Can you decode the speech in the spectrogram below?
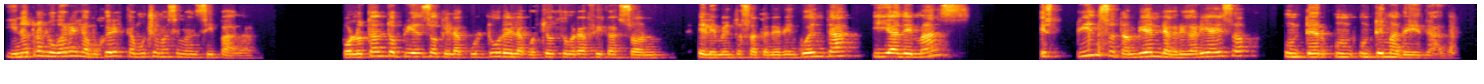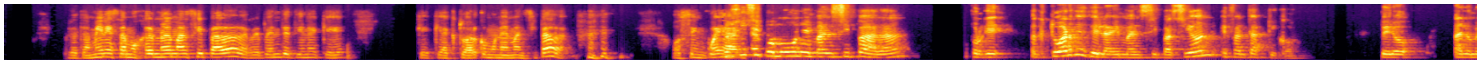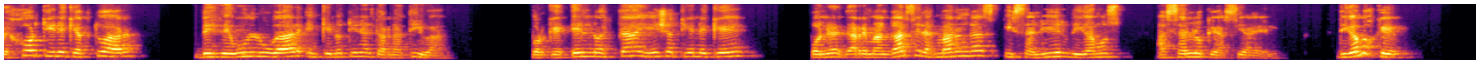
Y en otros lugares la mujer está mucho más emancipada. Por lo tanto, pienso que la cultura y la cuestión geográfica son elementos a tener en cuenta y además pienso también, le agregaría eso, un, un, tema de edad. Pero también esa mujer no emancipada de repente tiene que, que, actuar como una emancipada. o se encuentra... No sé si como una emancipada, porque actuar desde la emancipación es fantástico, pero a lo mejor tiene que actuar desde un lugar en que no tiene alternativa, porque él no está y ella tiene que poner, arremangarse las mangas y salir, digamos, a hacer lo que hacía él. Digamos que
